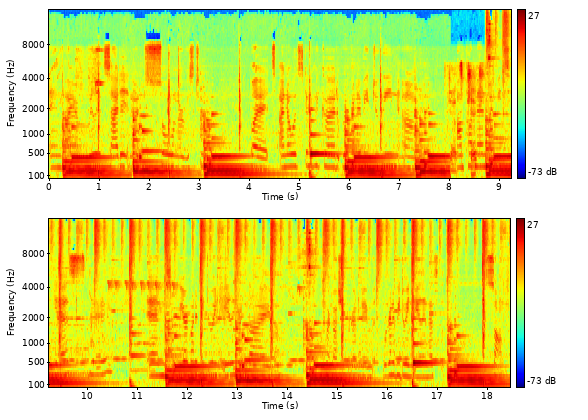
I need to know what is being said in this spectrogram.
and I am really excited and I'm so nervous too. But I know it's gonna be good. We're gonna be doing um Anpanman by BTS, yay. And we are gonna be doing Alien by uh, oh my gosh, I forgot the name. But we're gonna be doing Alien, that's the song.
